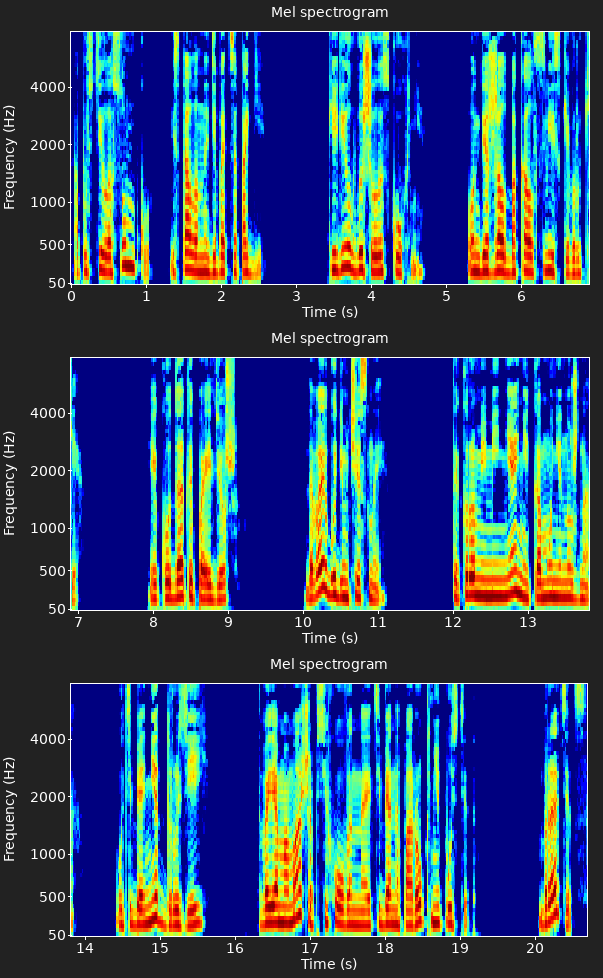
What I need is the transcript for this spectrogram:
опустила сумку и стала надевать сапоги. Кирилл вышел из кухни. Он держал бокал с виски в руке. «И куда ты пойдешь? Давай будем честны. Ты кроме меня никому не нужна. У тебя нет друзей. Твоя мамаша психованная тебя на порог не пустит. Братец,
